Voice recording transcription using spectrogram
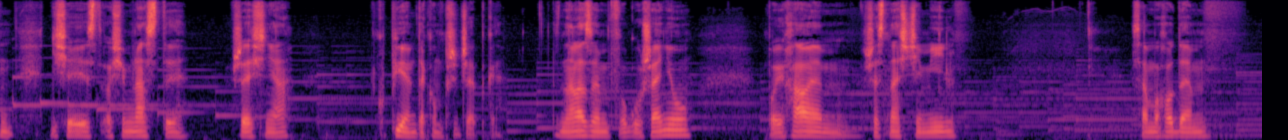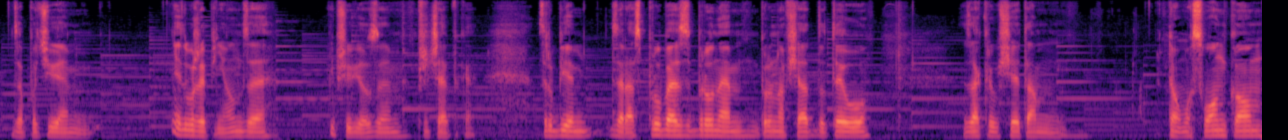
Dzisiaj jest 18 września. Kupiłem taką przyczepkę. Znalazłem w ogłoszeniu. Pojechałem 16 mil samochodem. Zapłaciłem nieduże pieniądze i przywiozłem przyczepkę. Zrobiłem zaraz próbę z Brunem. Bruno wsiadł do tyłu. Zakrył się tam tą osłonką.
